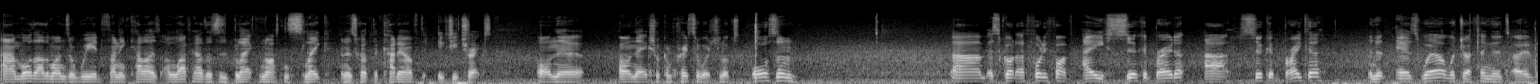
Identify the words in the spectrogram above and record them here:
Um, all the other ones are weird funny colours. I love how this is black, nice and sleek, and it's got the cutout of the Exitrax on the on the actual compressor, which looks awesome. Um, it's got a 45A circuit breaker, uh, circuit breaker in it as well, which I think is over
